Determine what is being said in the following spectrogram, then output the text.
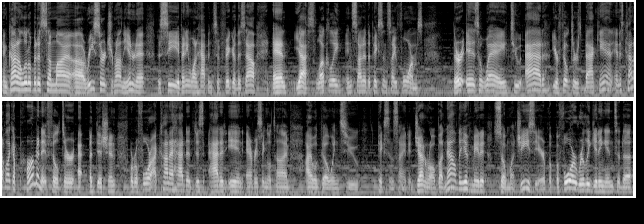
and kind of a little bit of some my uh, research around the internet to see if anyone happened to figure this out. And yes, luckily, inside of the PixInsight forums, there is a way to add your filters back in and it's kind of like a permanent filter addition where before I kind of had to just add it in every single time I would go into PixInsight in general, but now they have made it so much easier. But before really getting into the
